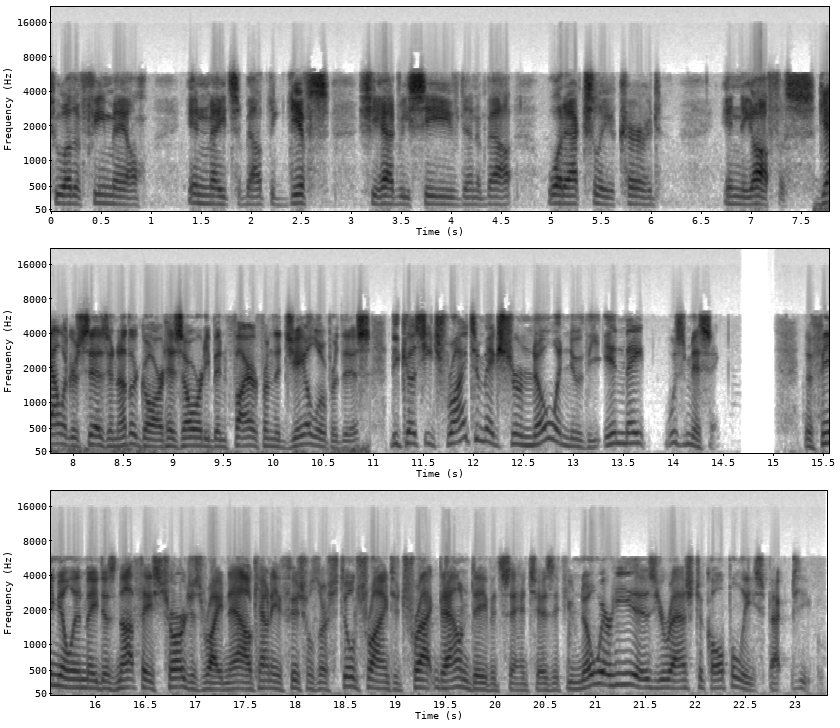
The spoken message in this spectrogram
to other female inmates about the gifts she had received and about what actually occurred in the office. Gallagher says another guard has already been fired from the jail over this because he tried to make sure no one knew the inmate was missing. The female inmate does not face charges right now. County officials are still trying to track down David Sanchez. If you know where he is, you're asked to call police. Back to you.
